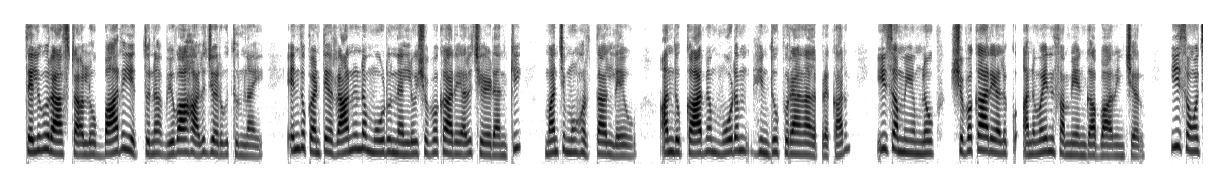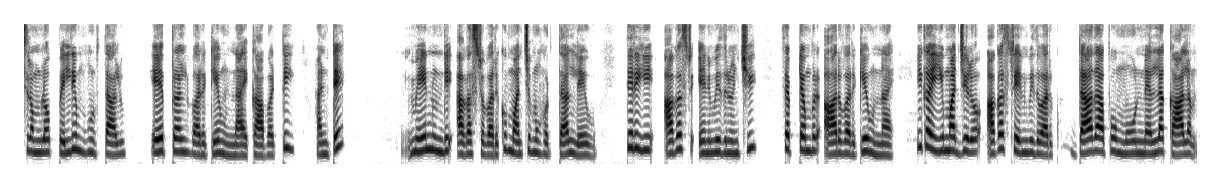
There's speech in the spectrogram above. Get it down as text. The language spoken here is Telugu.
తెలుగు రాష్ట్రాల్లో భారీ ఎత్తున వివాహాలు జరుగుతున్నాయి. ఎందుకంటే రానున్న మూడు నెలలు శుభకార్యాలు చేయడానికి మంచి ముహూర్తాలు లేవు. అందుకు కారణం మూడం హిందూ పురాణాల ప్రకారం ఈ సమయంలో శుభకార్యాలకు అనువైన సమయంగా భావించారు. ఈ సంవత్సరంలో పెళ్ళి ముహూర్తాలు ఏప్రిల్ వరకే ఉన్నాయి కాబట్టి అంటే మే నుండి ఆగస్టు వరకు మంచి ముహూర్తాలు లేవు. తిరిగి ఆగస్టు ఎనిమిది నుంచి సెప్టెంబర్ ఆరు వరకే ఉన్నాయి. ఇక ఈ మధ్యలో ఆగస్టు ఎనిమిది వరకు దాదాపు మూడు నెలల కాలం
